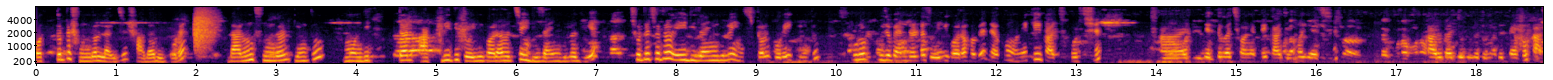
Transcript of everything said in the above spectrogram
কতটা সুন্দর লাগছে সাদার উপরে। দারুণ সুন্দর কিন্তু মন্দিরটার আকৃতি তৈরি করা হচ্ছে এই ডিজাইনগুলো দিয়ে। ছোট ছোট এই ডিজাইনগুলো ইনস্টল করেই কিন্তু পুরো পুজো প্যান্ডেলটা তৈরি করা হবে। দেখো, অনেকেই কাজ করছে। আর দেখতে পাচ্ছি অনেকেই কাজ এগিয়ে গেছে কারুকার্যগুলো তোমাদের দেখো, কাছ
